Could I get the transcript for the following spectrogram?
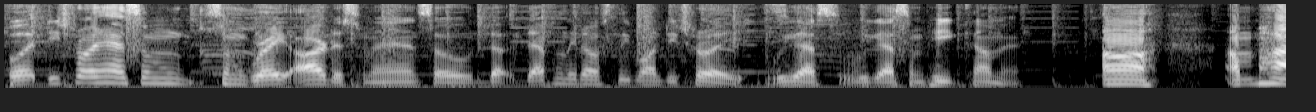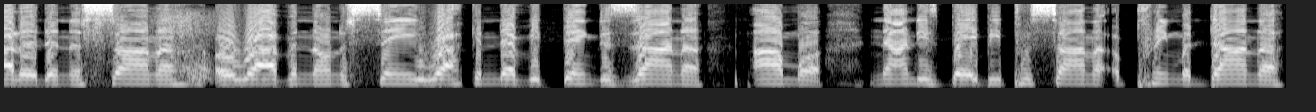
But Detroit has some some great artists, man. So d- definitely don't sleep on Detroit. We got we got some heat coming. Uh, I'm hotter than a sauna, arriving on the scene, rocking everything designer. I'm a 90s baby persona, a prima donna.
